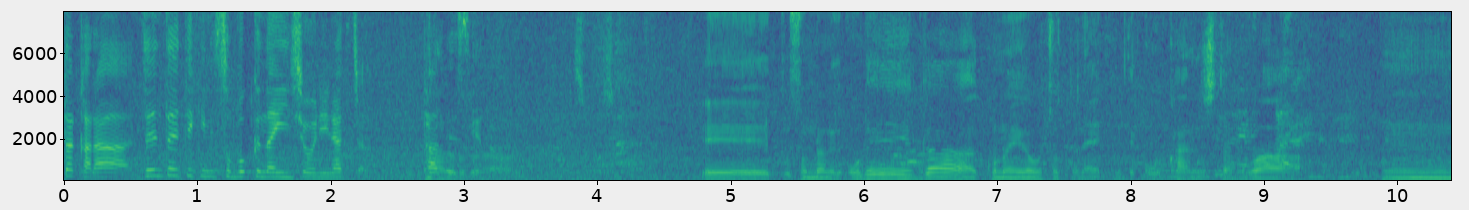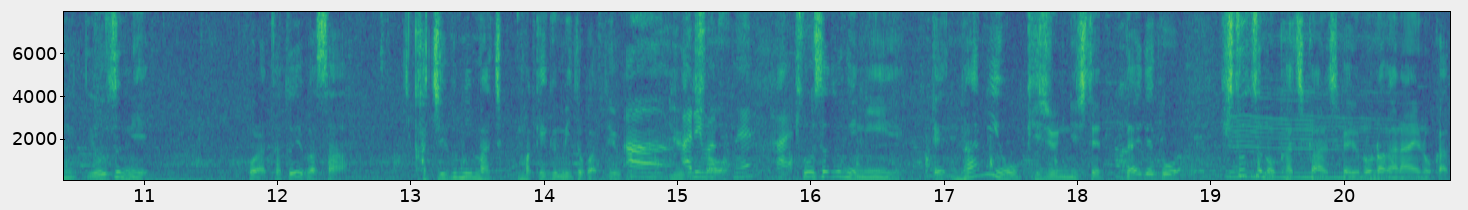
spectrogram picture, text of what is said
だから全体的に素朴な印象になっちゃったんですけど。えー、とその中で俺がこの映画をちょっとね見てこう感じたのは、うーん要するにほら例えばさ勝ち組負け組とかってよく言うでしょ？ね。はい。そうした時にえ何を基準にして大体こう一つの価値観しか世の中ないのかっ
